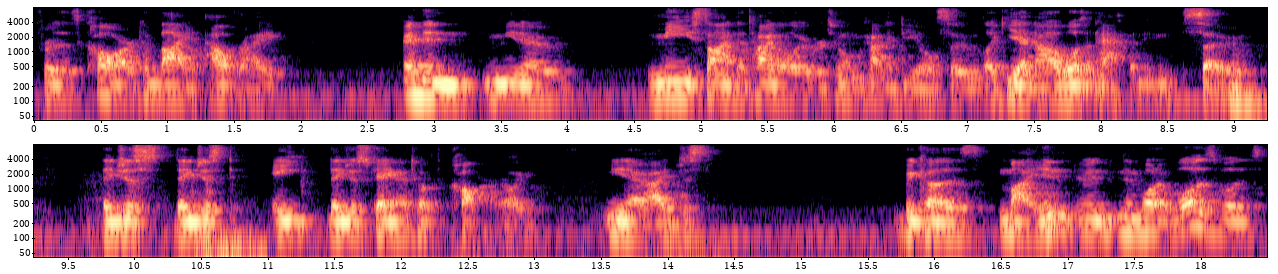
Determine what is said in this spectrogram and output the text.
for this car to buy it outright, and then you know me sign the title over to him kind of deal. So like yeah, no, it wasn't happening. So they just they just ate they just came and took the car. Like you know I just because my in and and what it was was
